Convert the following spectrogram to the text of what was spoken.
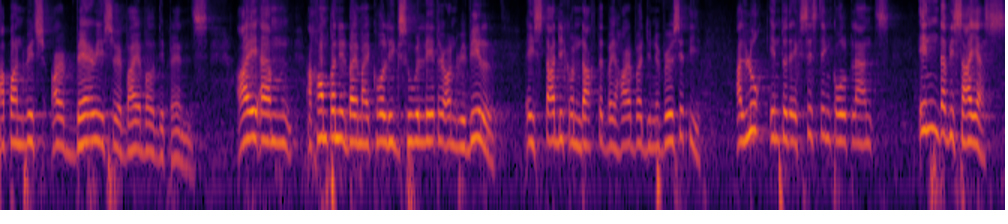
upon which our very survival depends. I am accompanied by my colleagues who will later on reveal a study conducted by Harvard University, a look into the existing coal plants in the Visayas.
